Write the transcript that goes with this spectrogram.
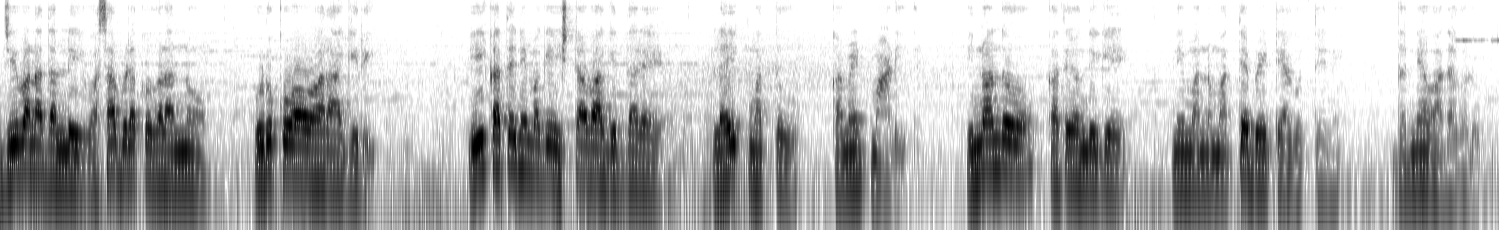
ಜೀವನದಲ್ಲಿ ಹೊಸ ಬೆಳಕುಗಳನ್ನು ಹುಡುಕುವವರಾಗಿರಿ. ಈ ಕತೆ ನಿಮಗೆ ಇಷ್ಟವಾಗಿದ್ದರೆ ಲೈಕ್ ಮತ್ತು ಕಮೆಂಟ್ ಮಾಡಿ. ಇನ್ನೊಂದು ಕಥೆಯೊಂದಿಗೆ ನಿಮ್ಮನ್ನು ಮತ್ತೆ ಭೇಟಿಯಾಗುತ್ತೇನೆ. ಧನ್ಯವಾದಗಳು.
